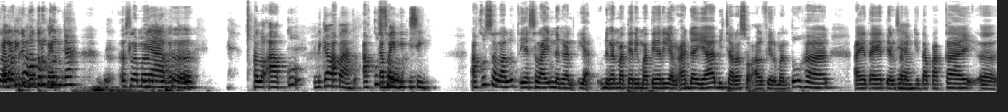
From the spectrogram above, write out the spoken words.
Selamat ribut rukun kah? Selamat. Iya, betul. Kalau aku, ini apa? Aku, aku sel, aku selalu ya selain dengan ya dengan materi-materi yang ada ya bicara soal firman Tuhan, ayat-ayat yang sering yeah. kita pakai uh,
